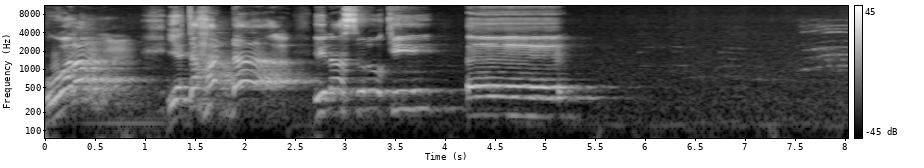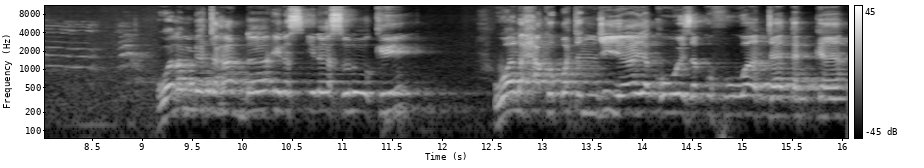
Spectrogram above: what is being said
walam yatahadda ila suluki eh, walam yatahadda ila, ila suluki wala hakupata njia ya kuweza kufuata katika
